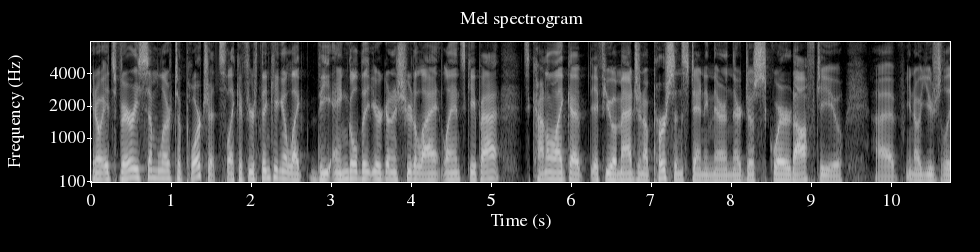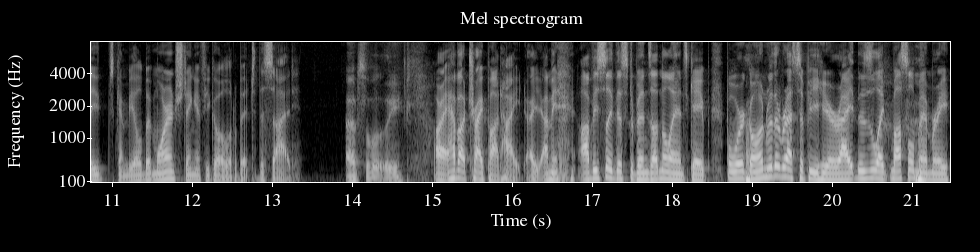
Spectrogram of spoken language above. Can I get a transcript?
You know, it's very similar to portraits. Like if you're thinking of like the angle that you're going to shoot a landscape at, it's kind of like a if you imagine a person standing there and they're just squared off to you uh, you know, usually it's going to be a little bit more interesting if you go a little bit to the side. Absolutely. All right. How about tripod height? I, I, mean, obviously this depends on the landscape, but we're going with a recipe here, right? This is like muscle memory.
